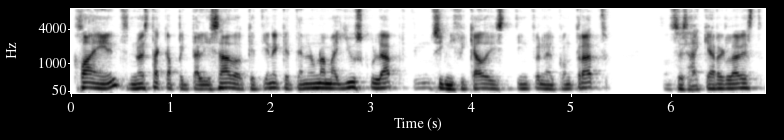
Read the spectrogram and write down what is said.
client no está capitalizado, que tiene que tener una mayúscula, tiene un significado distinto en el contrato. Entonces hay que arreglar esto.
